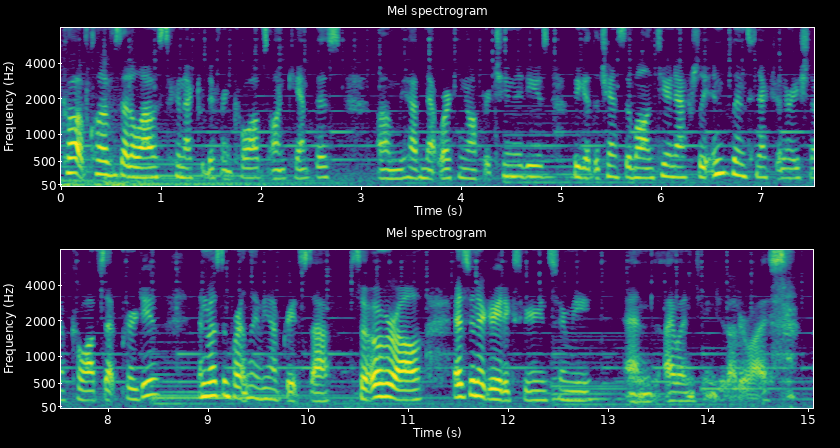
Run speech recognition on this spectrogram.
co-op clubs that allow us to connect with different co-ops on campus. Um, we have networking opportunities. We get the chance to volunteer and actually influence the next generation of co-ops at Purdue. And most importantly, we have great staff. So overall, it's been a great experience for me and I wouldn't change it otherwise.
